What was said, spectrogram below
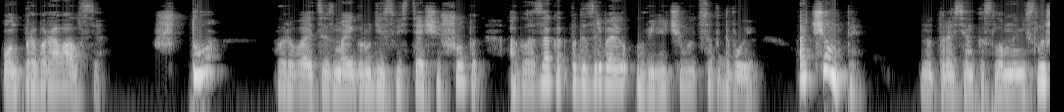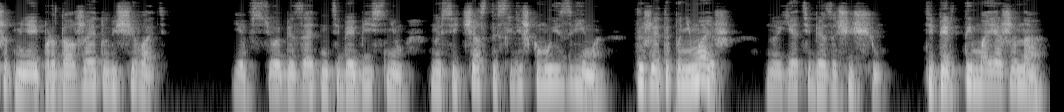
Он проворовался. Что? Вырывается из моей груди свистящий шепот, а глаза, как подозреваю, увеличиваются вдвое. О чем ты? Но Тарасенко словно не слышит меня и продолжает увещевать. Я все обязательно тебе объясню, но сейчас ты слишком уязвима. Ты же это понимаешь? Но я тебя защищу. Теперь ты моя жена,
